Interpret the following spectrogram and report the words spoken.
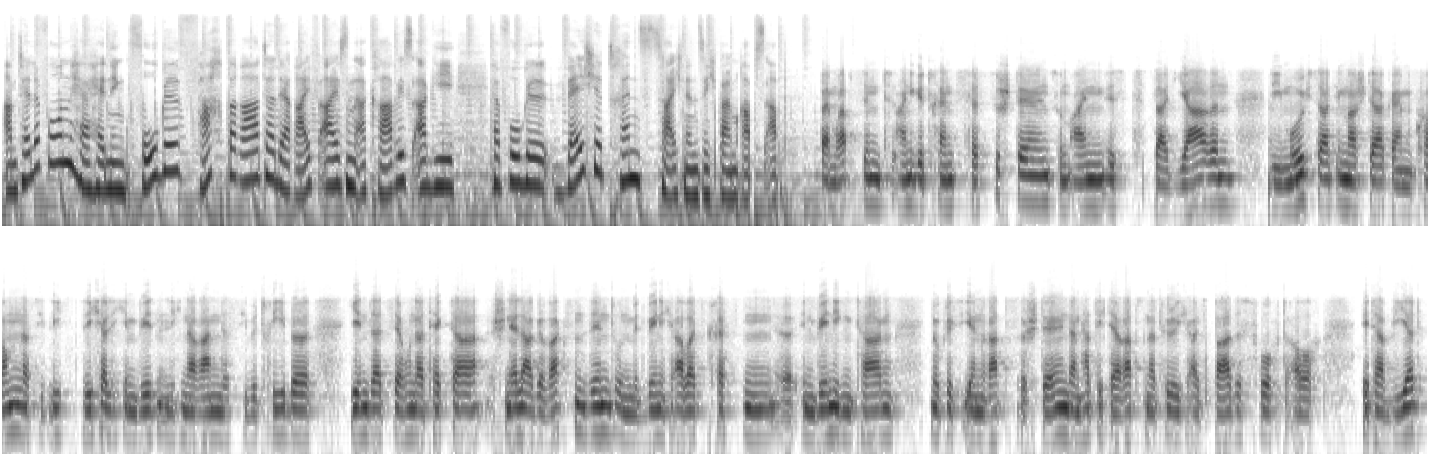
Am Telefon Herr Henning Vogel, Fachberater der Raiffeisen Agravis AG. Herr Vogel, welche Trends zeichnen sich beim Raps ab? Beim Raps sind einige Trends festzustellen. Zum einen ist seit Jahren die Mulchsaat immer stärker im Kommen. Das liegt sicherlich im Wesentlichen daran, dass die Betriebe jenseits der 100 Hektar schneller gewachsen sind und mit wenig Arbeitskräften äh, in wenigen Tagen möglichst ihren Raps bestellen. Dann hat sich der Raps natürlich als Basisfrucht auch etabliert.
